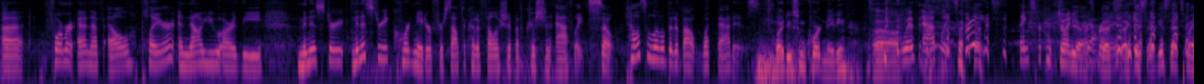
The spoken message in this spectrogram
Uh, former NFL player, and now you are the ministry ministry coordinator for South Dakota Fellowship of Christian Athletes. So, tell us a little bit about what that is Well, I do some coordinating. Uh, with athletes. Great. Thanks for joining us, Brian. that's, I guess I guess that's my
